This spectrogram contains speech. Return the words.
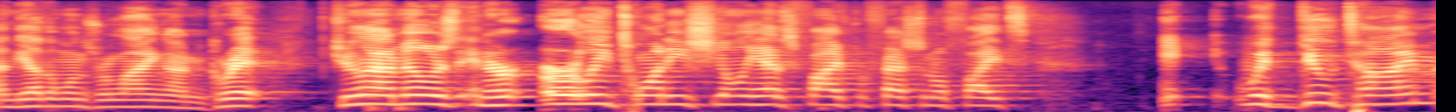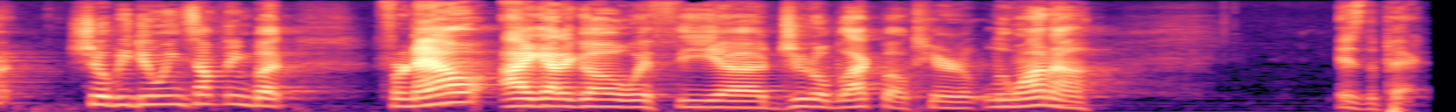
and the other one's relying on grit. Juliana Miller's in her early 20s. She only has five professional fights. It, with due time, she'll be doing something, but for now, I got to go with the uh, judo black belt here. Luana is the pick.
